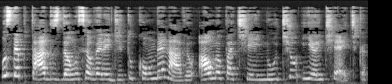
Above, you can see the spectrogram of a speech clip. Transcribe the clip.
Os deputados dão o seu veredito condenável. A homeopatia é inútil e antiética.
